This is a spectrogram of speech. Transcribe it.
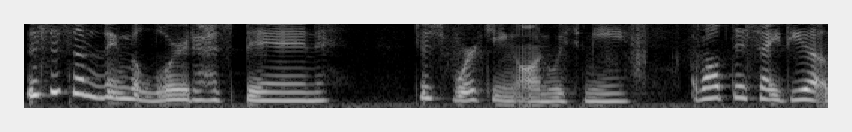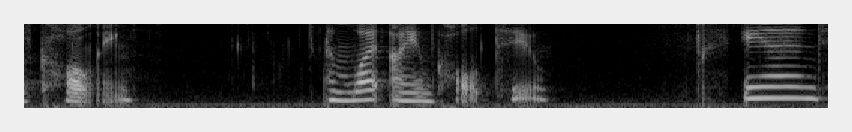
this is something the Lord has been just working on with me about this idea of calling and what I am called to. And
